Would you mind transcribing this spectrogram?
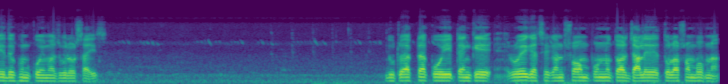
এই দেখুন কই মাছগুলোর সাইজ দুটো একটা কই ট্যাঙ্কে রয়ে গেছে, কারণ সম্পূর্ণ তো আর জালে তোলা সম্ভব না।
